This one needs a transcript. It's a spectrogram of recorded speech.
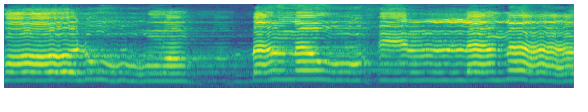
قالوا ربنا اغفر لنا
